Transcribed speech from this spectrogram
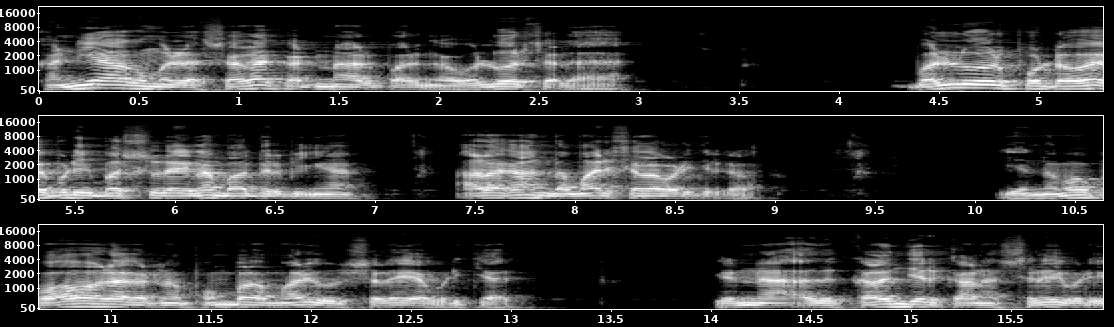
கன்னியாகுமரியில் சிலை கட்டினார் பாருங்க வள்ளுவர் சிலை. வள்ளுவர் போட்டோவை எப்படி பஸ்ஸில் எல்லாம் பார்த்துருப்பீங்க? அழகாக அந்த மாதிரி சிலை வடிச்சிருக்கலாம் என்னமோ பாவாடை கட்டின பொம்பளை மாதிரி ஒரு சிலையை வடித்தார். என்ன அது கலைஞருக்கான சிலை வடி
